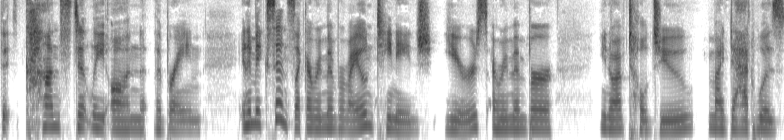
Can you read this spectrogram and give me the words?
that constantly on the brain. And it makes sense. Like I remember my own teenage years. I remember, you know, I've told you my dad was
